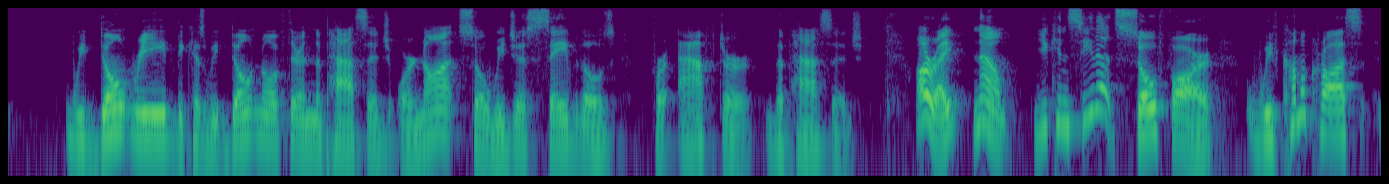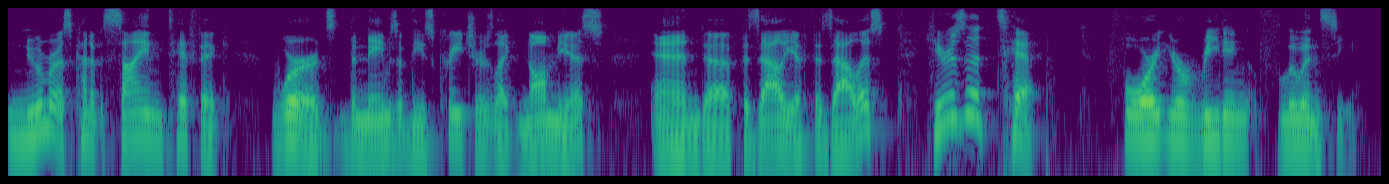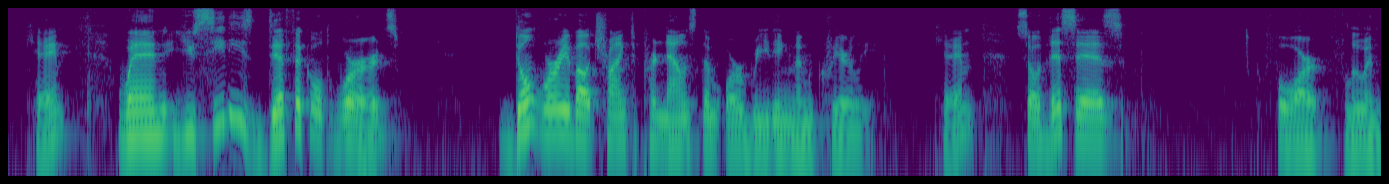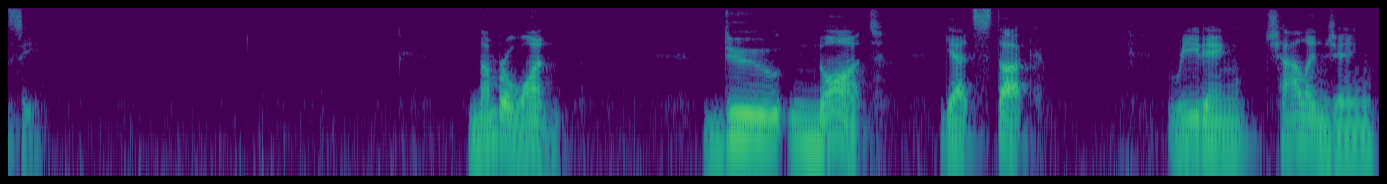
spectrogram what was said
we don't read because we don't know if they're in the passage or not, so we just save those for after the passage. All right, now you can see that so far we've come across numerous kind of scientific words, the names of these creatures like Nomeus and uh, Physalia physalis. Here's a tip for your reading fluency. Okay, when you see these difficult words, don't worry about trying to pronounce them or reading them clearly. Okay, so this is for fluency. Number one, do not get stuck reading challenging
